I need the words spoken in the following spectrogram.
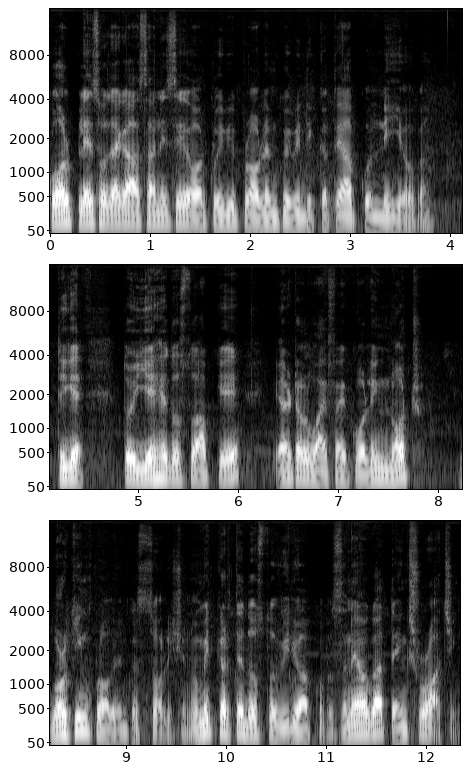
कॉल प्लेस हो जाएगा आसानी से और कोई भी प्रॉब्लम कोई भी दिक्कतें आपको नहीं होगा। ठीक है? तो ये है दोस्तों आपके Airtel WiFi calling not working problem का सॉल्यूशन उम्मीद करते हैं दोस्तों वीडियो आपको पसंद आया होगा। थैंक्स फॉर वॉचिंग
